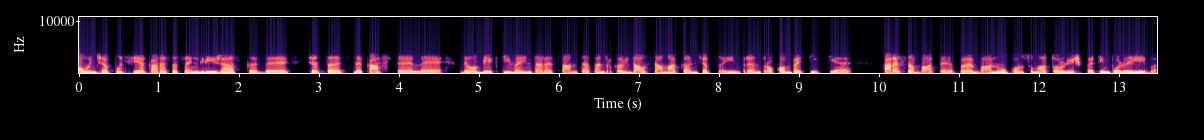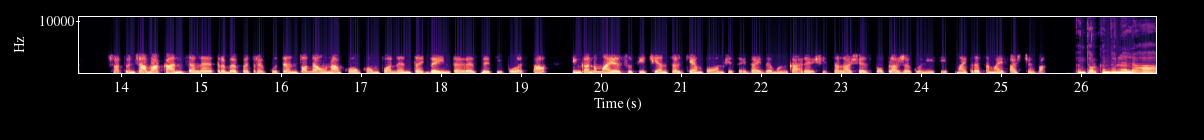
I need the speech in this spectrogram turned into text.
au început fiecare să se îngrijească de cetăți, de castele, de obiective interesante, pentru că își dau seama că încep să intre într-o competiție care să bate pe banul consumatorului și pe timpul lui liber. Și atunci vacanțele trebuie petrecute întotdeauna cu o componentă de interes de tipul ăsta, fiindcă nu mai e suficient să-l chem pe om și să-i dai de mâncare și să-l așezi pe o plajă cu nisip. Mai trebuie să mai faci ceva. Întorcându-ne la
